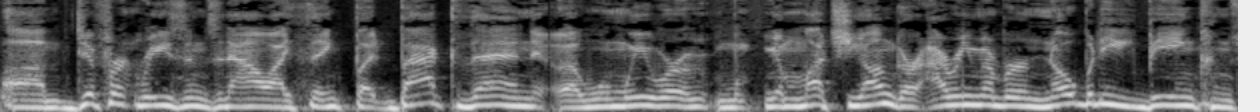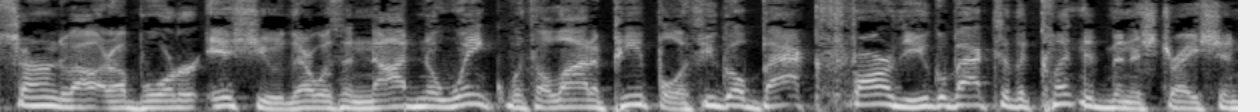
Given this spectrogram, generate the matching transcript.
Um, different reasons now, I think, but back then, uh, when we were much younger, I remember nobody being concerned about a border issue. There was a nod and a wink with a lot of people. If you go back farther, you go back to the Clinton administration,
